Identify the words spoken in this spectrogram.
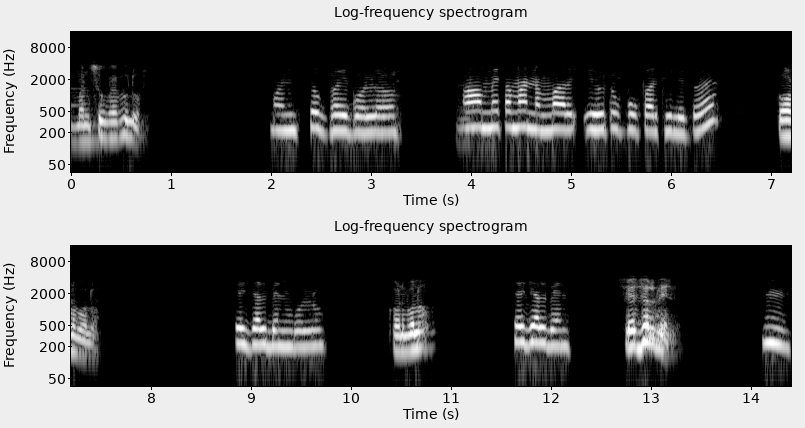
મનસુખભાઈ બોલું. મનસુખભાઈ બોલો. હા મેં તમારો નંબર યુટ્યુબ ઉપરથી લીધો હે. કોણ બોલો? સેજલબેન બોલું. કોણ બોલો? સેજલબેન સેજલબેન? હમ.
